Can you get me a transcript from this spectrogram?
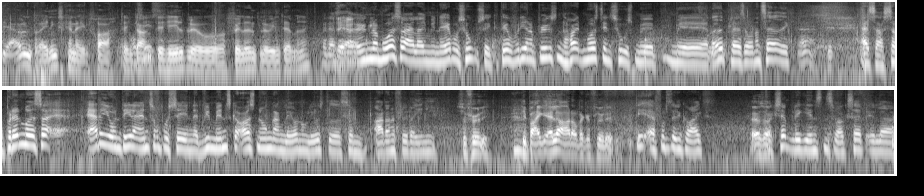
Det er jo en dræningskanal fra dengang præcis. det hele blev, fælleden blev inddæmmet. Ikke? men altså, Det er der yngler morsejler i min nabos hus, ikke? Det er jo fordi, han har bygget sådan et højt murstenshus med, med redepladser under taget, ikke? Ja, det, Altså, så på den måde, så er- det jo en del af antropocænen, at vi mennesker også nogle gange laver nogle levesteder, som arterne flytter ind i. Selvfølgelig. Det er bare ikke alle arter, der kan flytte ind. Det er fuldstændig korrekt. For Altså, eksempel ikke Jensens voksat eller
